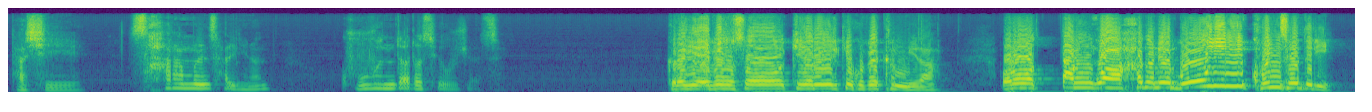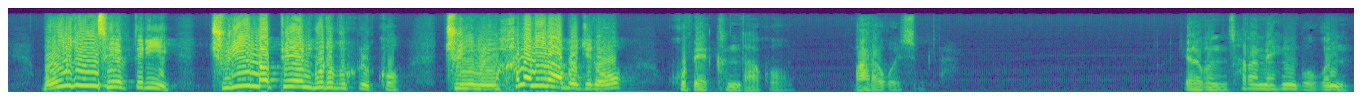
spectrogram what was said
다시 사람을 살리는 구원자로 세우셨어요. 그러게 에베소서 기자는 이렇게 고백합니다. 바로 땅과 하늘의 모든 권세들이 모든 세력들이 주님 앞에 무릎을 꿇고 주님을 하나님 아버지로 고백한다고 말하고 있습니다. 여러분 사람의 행복은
